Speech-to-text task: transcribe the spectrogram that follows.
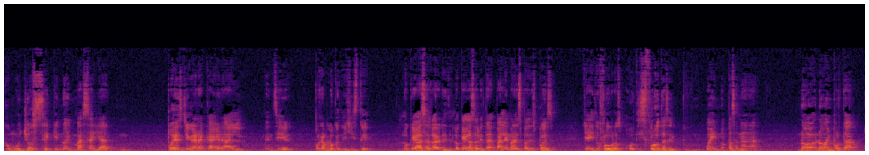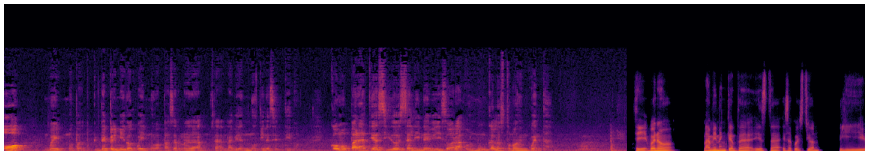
Como yo sé que no hay más allá, puedes llegar a caer al en decir, por ejemplo, lo que dijiste, lo que hagas, lo que hagas ahorita vale más para después, y hay dos rubros. O disfrutas güey, no pasa nada, no, no va a importar. O, güey, no, deprimido, güey, no va a pasar nada. O sea, la vida no tiene sentido. ¿Cómo para ti ha sido esa línea divisora o nunca lo has tomado en cuenta? Sí, bueno, a mí me encanta esta, esa cuestión. Y,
